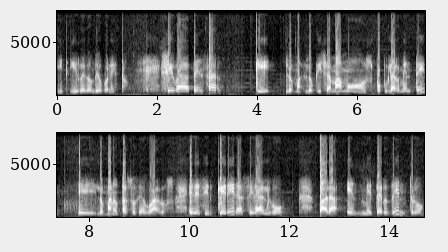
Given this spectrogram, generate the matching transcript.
y, y redondeo con esto, lleva a pensar que los, lo que llamamos popularmente eh, los manotazos de ahogados, es decir, querer hacer algo para en- meter dentro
